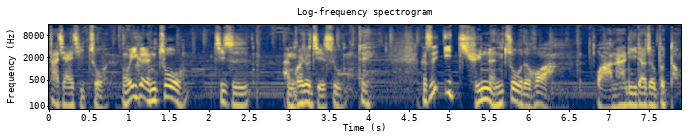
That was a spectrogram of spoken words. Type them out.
大家一起做的。我一个人做，其实很快就结束。对，可是一群人做的话，哇，那力道就不同，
